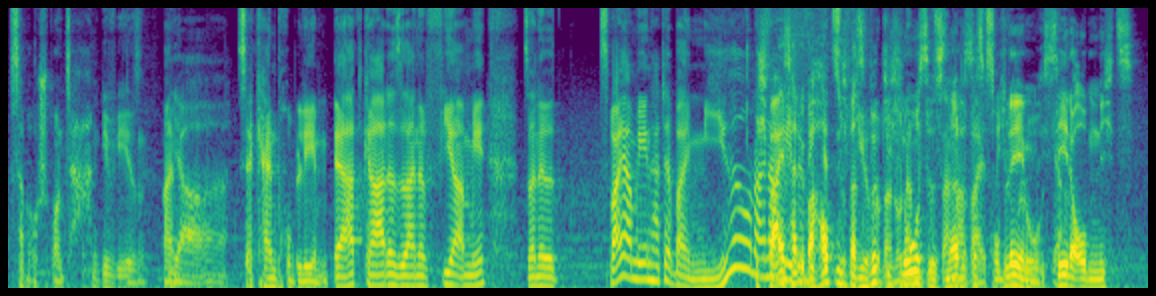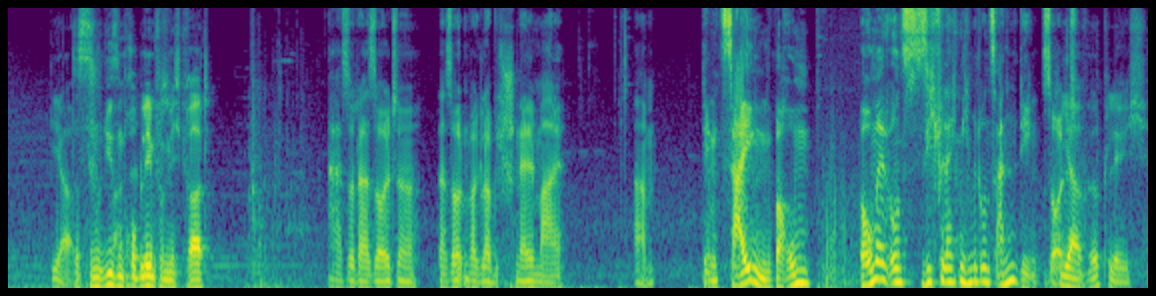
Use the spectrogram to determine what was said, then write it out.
Ist aber auch spontan gewesen. Mein, ja. Ist ja kein Problem. Er hat gerade seine vier Armeen, seine zwei Armeen hat er bei mir und Ich weiß Armee halt überhaupt er nicht, was wirklich los ist. Ne? Das ist das Problem. Ich wo, sehe ja. da oben nichts. ja. Das ist ein Riesenproblem für mich gerade. Also da sollte, da sollten wir, glaube ich, schnell mal ähm, dem zeigen, warum, warum er uns sich vielleicht nicht mit uns anlegen sollte. Ja, wirklich.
